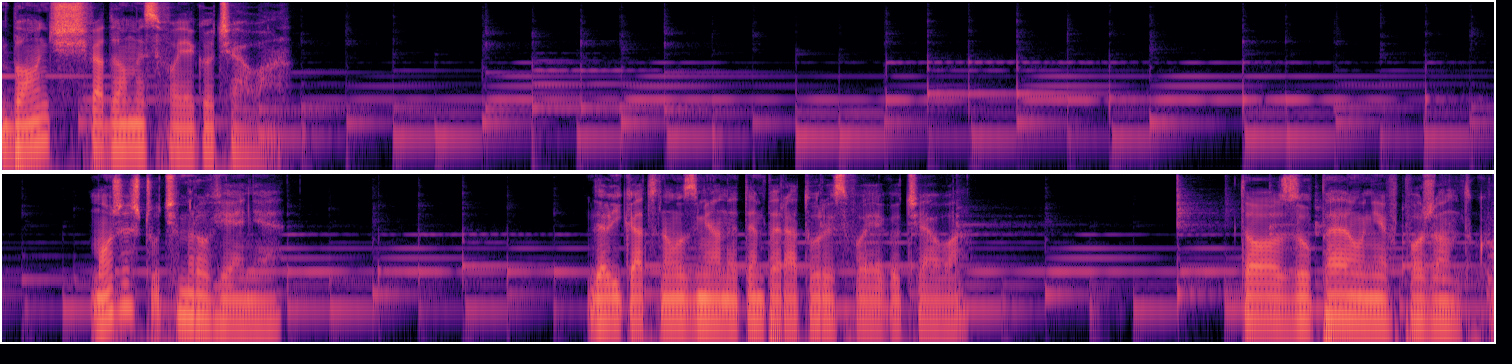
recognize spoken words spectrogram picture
Bądź świadomy swojego ciała. Możesz czuć mrowienie, delikatną zmianę temperatury swojego ciała. To zupełnie w porządku.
